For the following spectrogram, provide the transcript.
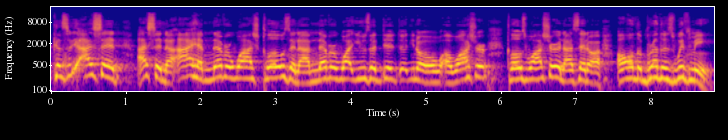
Because I said, I said, now I have never washed clothes and I've never wa- used a, you know, a washer, clothes washer. And I said, are all the brothers with me?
